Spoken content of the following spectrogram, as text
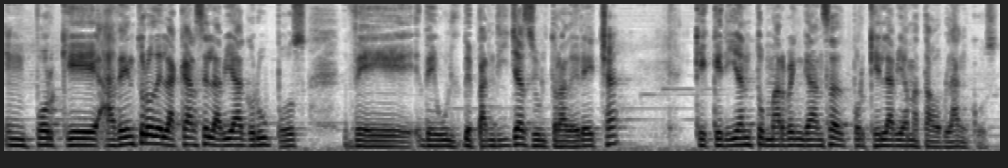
mm, porque adentro de la cárcel había grupos de, de, de pandillas de ultraderecha que querían tomar venganza porque él había matado blancos.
